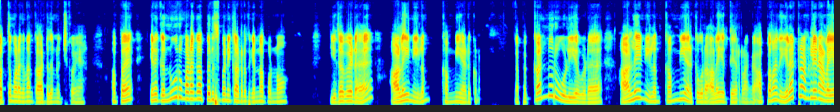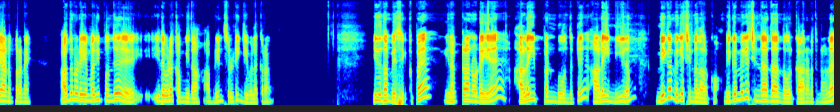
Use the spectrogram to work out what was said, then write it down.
பத்து மடங்கு தான் காட்டுதுன்னு வச்சுக்கோங்க அப்போ எனக்கு நூறு மடங்காக பெருசு பண்ணி காட்டுறதுக்கு என்ன பண்ணும்? இதை விட அலைநீளம் கம்மியாக எடுக்கணும். அப்போ கண்ணுறு ஒளியை விட அலைநீளம் கம்மியாக இருக்க ஒரு அலையை தேடுறாங்க. அப்போ தான் இந்த எலக்ட்ரான்களே நான் அலையாக அனுப்புறேனே. அதனுடைய மதிப்பு வந்து இதை விட கம்மி தான் அப்படின்னு சொல்லிட்டு இங்கே விளக்குறாங்க. இதுதான் பேசிக் அப்போ எலக்ட்ரானுடைய அலை பண்பு வந்துட்டு அலை நீளம் மிக மிக சின்னதாக இருக்கும். மிக மிக சின்னதாக இருந்த ஒரு காரணத்தினால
